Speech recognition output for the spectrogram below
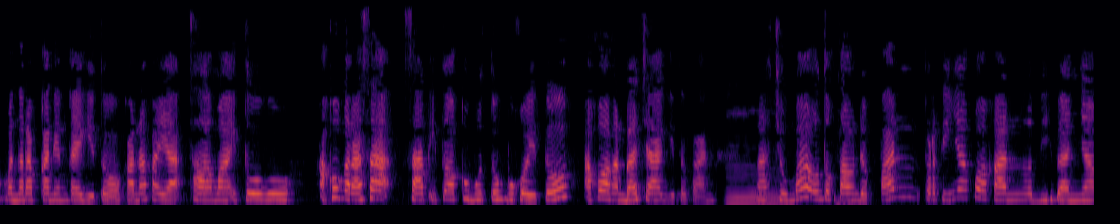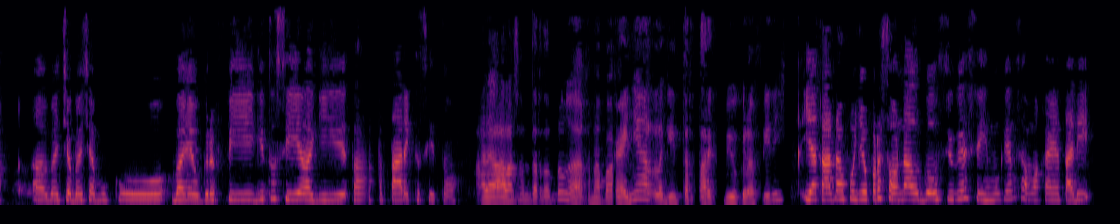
menerapkan yang kayak gitu, karena kayak selama itu aku ngerasa saat itu aku butuh buku itu, aku akan baca gitu kan. Hmm. Nah, cuma untuk tahun depan, sepertinya aku akan lebih banyak uh, baca-baca buku biografi gitu sih, lagi tertarik ke situ. Ada alasan tertentu nggak? Kenapa kayaknya lagi tertarik biografi nih? Ya karena punya personal goals juga sih, mungkin sama kayak tadi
